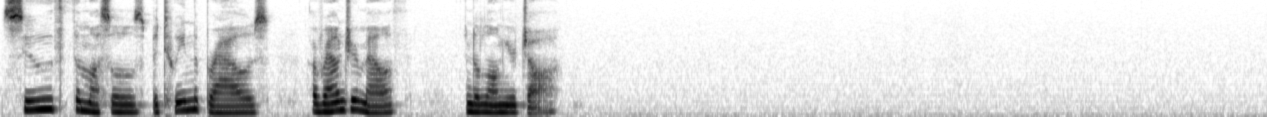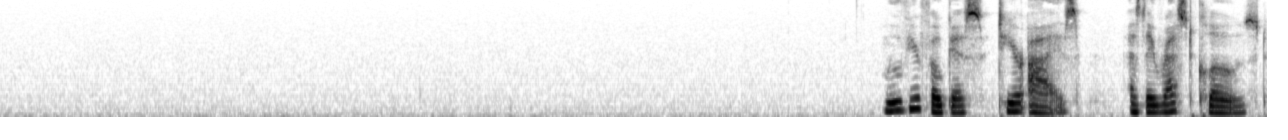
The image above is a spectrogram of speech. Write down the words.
Soothe the muscles between the brows, around your mouth, and along your jaw. Move your focus to your eyes as they rest closed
